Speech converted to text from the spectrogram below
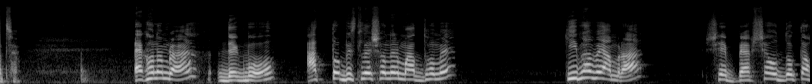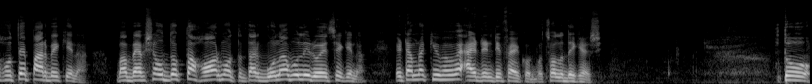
আচ্ছা। এখন আমরা দেখব আত্মবিশ্লেষণের মাধ্যমে কীভাবে আমরা সে ব্যবসা উদ্যোক্তা হতে পারবে কিনা বা ব্যবসা উদ্যোক্তা হওয়ার মতো তার গুণাবলী রয়েছে কিনা, এটা আমরা কীভাবে আইডেন্টিফাই করব? চলো দেখে আসি। তো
